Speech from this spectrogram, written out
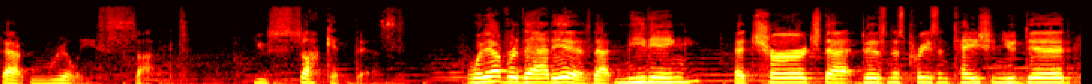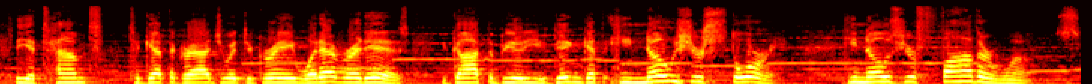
That really sucked. You suck at this. Whatever that is, that meeting at church, that business presentation you did, the attempt to get the graduate degree, whatever it is, you got the beauty, you didn't get the, he knows your story. He knows your father wounds,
